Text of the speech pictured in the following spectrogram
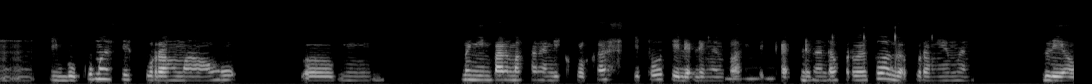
mm, ibuku masih kurang mau um, menyimpan makanan di kulkas itu tidak dengan plastik kayak dengan tupperware itu agak kurang nyaman beliau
